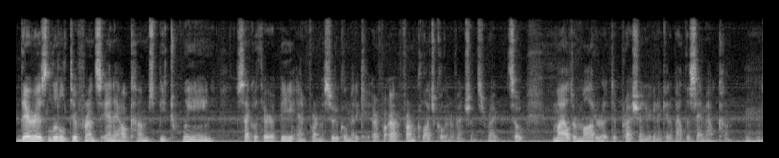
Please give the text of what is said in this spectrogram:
there is little difference in outcomes between psychotherapy and pharmaceutical medica- or ph- uh, pharmacological interventions, right? So, mild or moderate depression, you're going to get about the same outcome. Hmm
